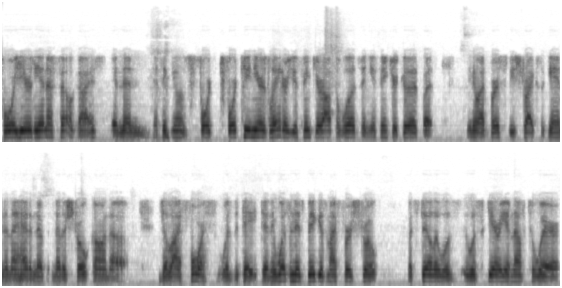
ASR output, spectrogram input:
four years in the NFL, guys, and then I think you know, it's four, 14 years later, you think you're out the woods and you think you're good, but you know, adversity strikes again, and I had another another stroke on uh, July 4th was the date, and it wasn't as big as my first stroke but still, it was it was scary enough to where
